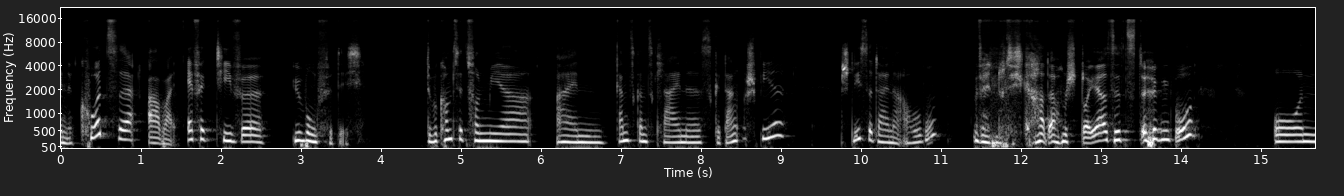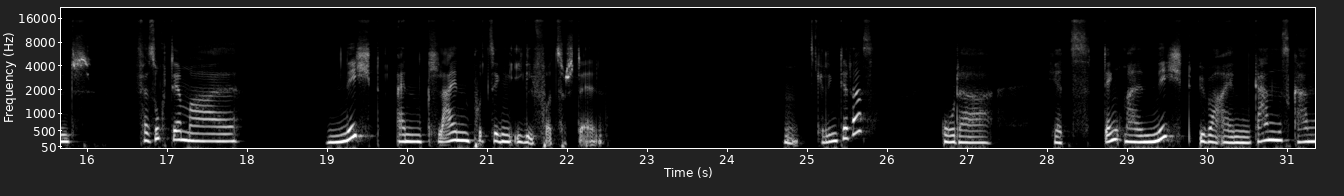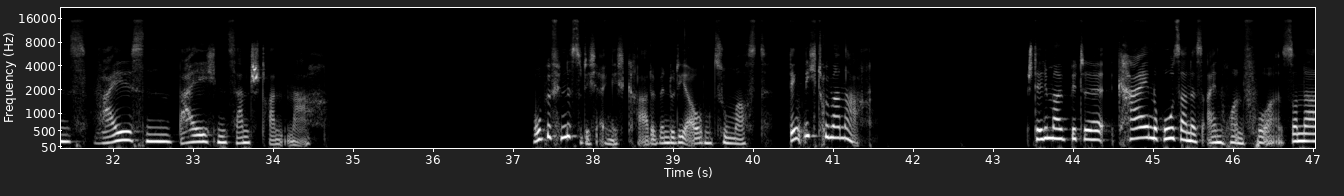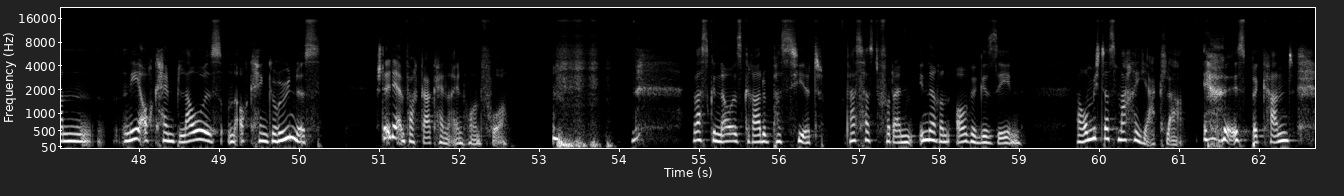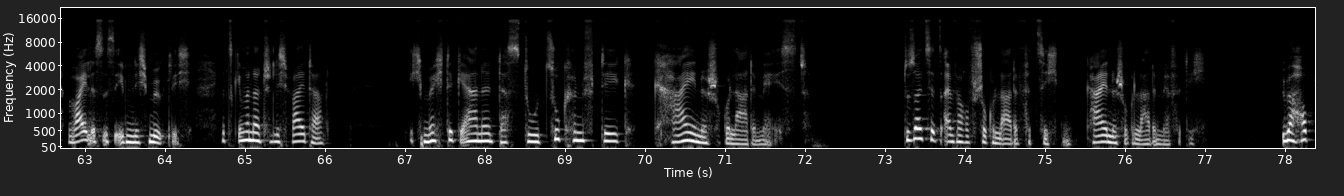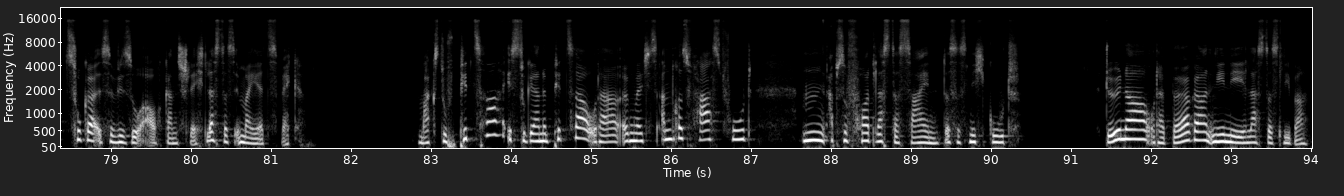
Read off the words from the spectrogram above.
Eine kurze, aber effektive Übung für dich. Du bekommst jetzt von mir ein ganz, ganz kleines Gedankenspiel. Schließe deine Augen, wenn du dich gerade am Steuer sitzt irgendwo und versuch dir mal nicht einen kleinen putzigen Igel vorzustellen. Hm, gelingt dir das? Oder Jetzt denk mal nicht über einen ganz, ganz weißen, weichen Sandstrand nach. Wo befindest du dich eigentlich gerade, wenn du die Augen zumachst? Denk nicht drüber nach. Stell dir mal bitte kein rosanes Einhorn vor, sondern, nee, auch kein blaues und auch kein grünes. Stell dir einfach gar kein Einhorn vor. Was genau ist gerade passiert? Was hast du vor deinem inneren Auge gesehen? Warum ich das mache? Ja klar, ist bekannt, weil es ist eben nicht möglich. Jetzt gehen wir natürlich weiter. Ich möchte gerne, dass du zukünftig keine Schokolade mehr isst. Du sollst jetzt einfach auf Schokolade verzichten. Keine Schokolade mehr für dich. Überhaupt Zucker ist sowieso auch ganz schlecht. Lass das immer jetzt weg. Magst du Pizza? Isst du gerne Pizza oder irgendwelches anderes Fastfood? Mm, ab sofort lass das sein. Das ist nicht gut. Döner oder Burger? Nee, nee, lass das lieber.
